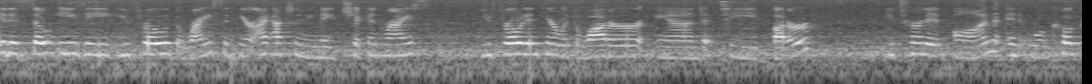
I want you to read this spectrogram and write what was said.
it is so easy. You throw the rice in here. I actually made chicken rice. You throw it in here with the water and the butter. You turn it on and it will cook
